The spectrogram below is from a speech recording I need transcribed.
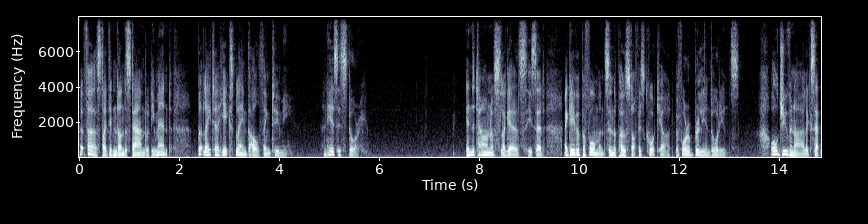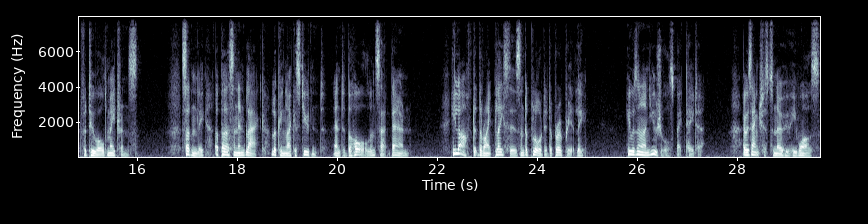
At first I didn't understand what he meant, but later he explained the whole thing to me. And here's his story. In the town of Slagelse, he said, I gave a performance in the post office courtyard before a brilliant audience, all juvenile except for two old matrons. Suddenly, a person in black, looking like a student, entered the hall and sat down. He laughed at the right places and applauded appropriately. He was an unusual spectator. I was anxious to know who he was,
